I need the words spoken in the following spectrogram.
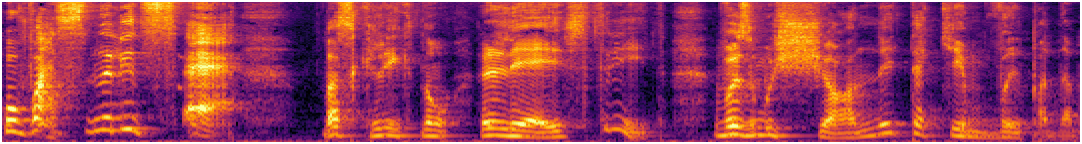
у вас на лице, — воскликнул Лейстрит, возмущенный таким выпадом.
